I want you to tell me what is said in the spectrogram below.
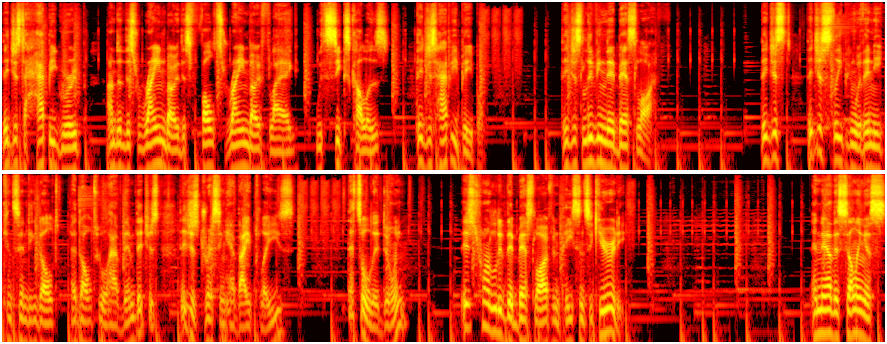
They're just a happy group under this rainbow, this false rainbow flag with six colors. They're just happy people. They're just living their best life. They're just they're just sleeping with any consenting adult adult who'll have them. They're just they're just dressing how they please. That's all they're doing. They're just trying to live their best life in peace and security. And now they're selling us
